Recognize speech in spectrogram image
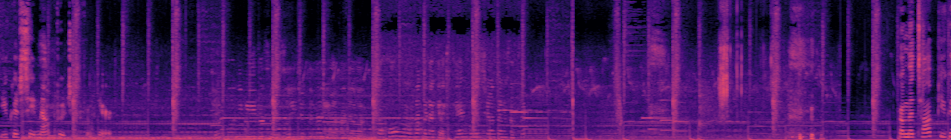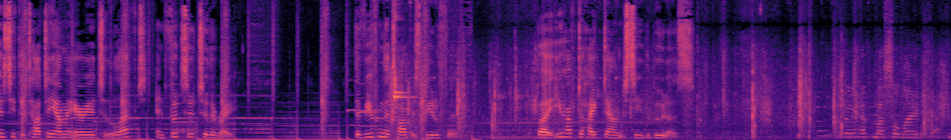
you could see Mount Fuji from here. from the top, you can see the Tateyama area to the left and Futsu to the right. The view from the top is beautiful, but you have to hike down to see the Buddhas. We're gonna have muscle legs after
